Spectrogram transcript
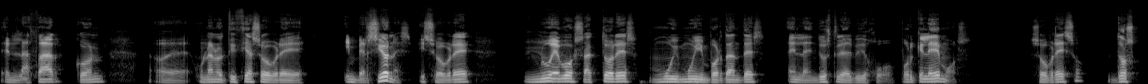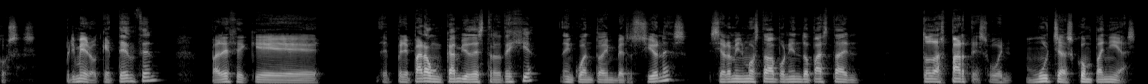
enlazar con eh, una noticia sobre inversiones y sobre nuevos actores muy, muy importantes en la industria del videojuego. Porque leemos sobre eso dos cosas. Primero, que Tencent parece que eh, prepara un cambio de estrategia en cuanto a inversiones. Si ahora mismo estaba poniendo pasta en todas partes o en muchas compañías,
